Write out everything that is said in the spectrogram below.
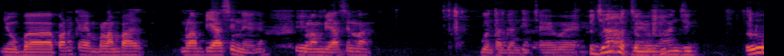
nyoba apa kayak melampa melampiasin ya kan Iya. melampiasin lah gonta ganti cewek. Eh, jahat dong cewek. lu, anjing. Lu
